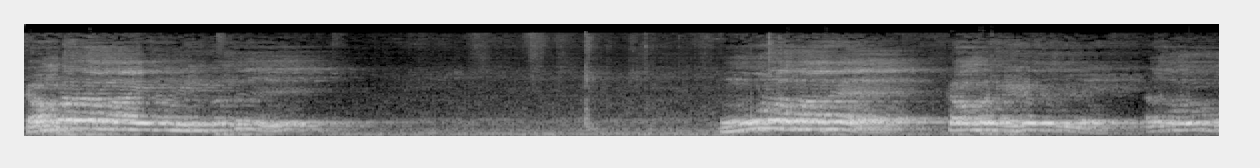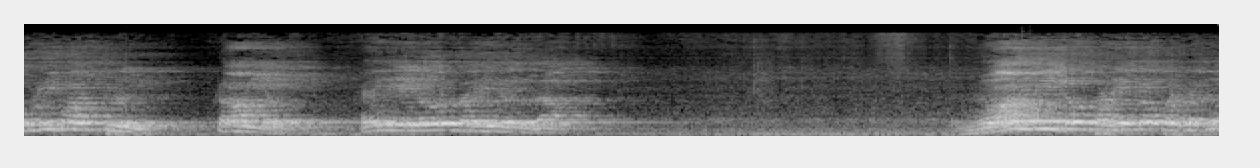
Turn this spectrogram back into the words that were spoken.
கம்பராமாயணம் என்பது மூலமாக கம்பன் எழுதவில்லை. அது ஒரு மொழிமாற்று காவியம். அதை எல்லோரும் வரைந்ததுதான் வான்மீகம் படைக்கப்பட்டது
